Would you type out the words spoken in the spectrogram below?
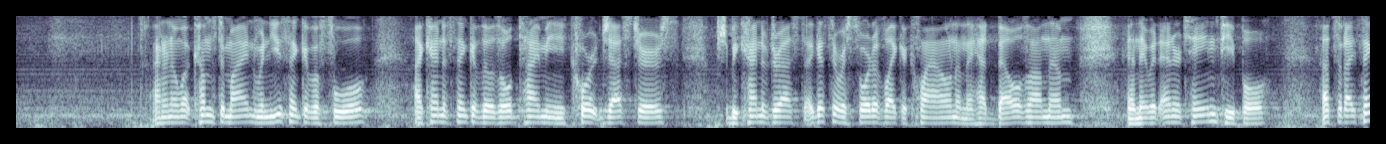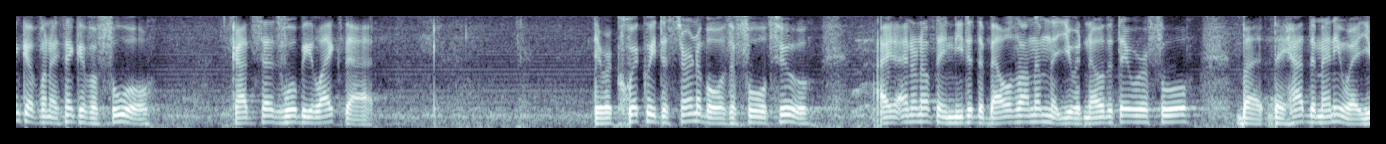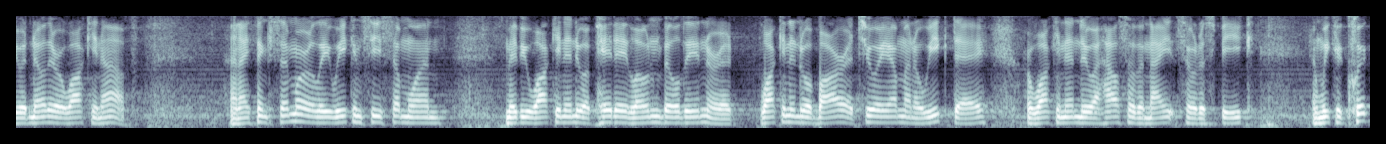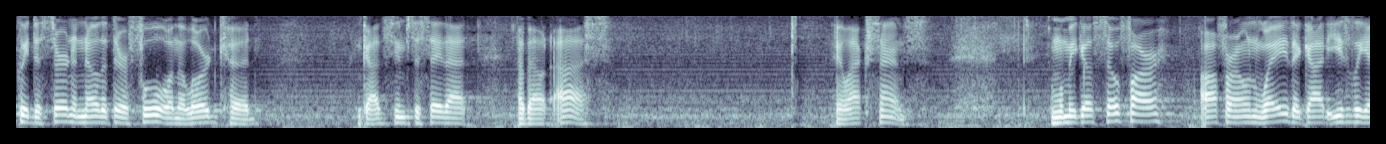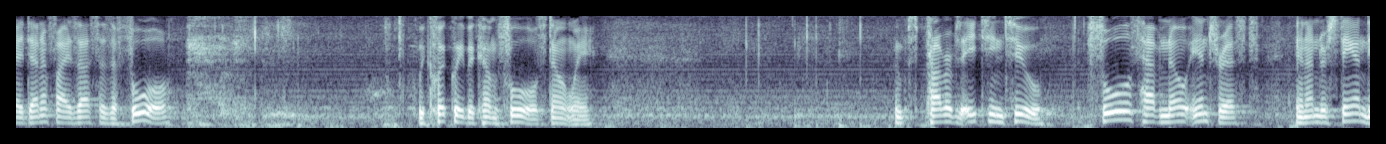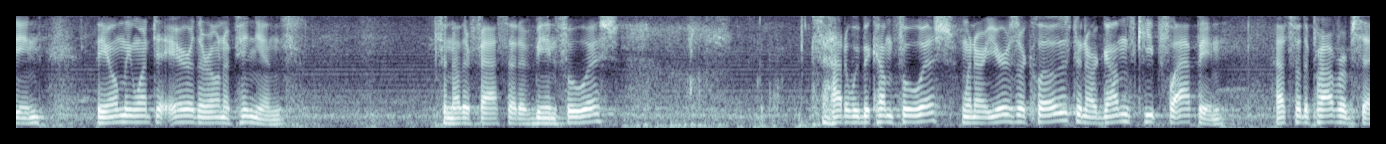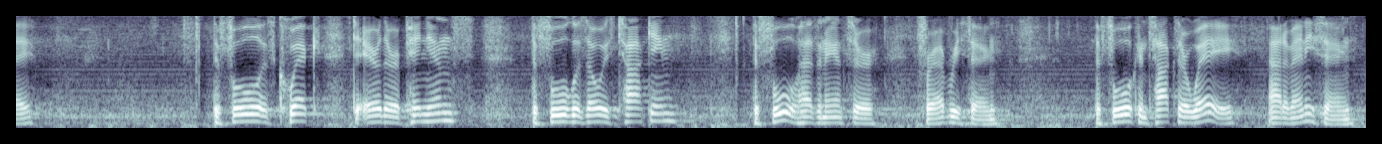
I don't know what comes to mind when you think of a fool. I kind of think of those old timey court jesters, which would be kind of dressed, I guess they were sort of like a clown and they had bells on them and they would entertain people. That's what I think of when I think of a fool. God says we'll be like that. They were quickly discernible as a fool, too. I, I, don't know if they needed the bells on them that you would know that they were a fool, but they had them anyway. You would know they were walking up. And I think similarly, we can see someone maybe walking into a payday loan building or walking into a bar at 2 a.m. on a weekday or walking into a house of the night, so to speak, and we could quickly discern and know that they're a fool, and the Lord could. God seems to say that about us. They lack sense. And when we go so far off our own way that God easily identifies us as a fool, we quickly become fools, don't we? Oops, Proverbs 18:2. Fools have no interest in understanding, they only want to air their own opinions. It's another facet of being foolish. So, how do we become foolish? When our ears are closed and our gums keep flapping. That's what the Proverbs say. The fool is quick to air their opinions. The fool is always talking. The fool has an answer for everything. The fool can talk their way out of anything.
